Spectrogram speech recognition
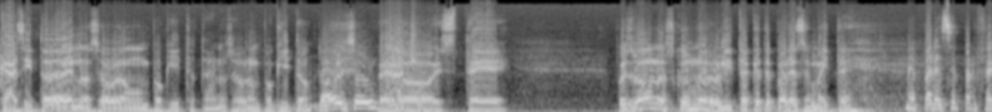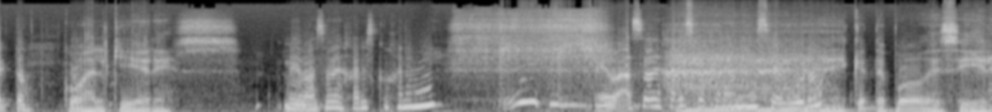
Casi, todavía nos sobra un poquito, todavía nos sobra un poquito. Todavía sobra un Pero cacho. este. Pues vámonos con una rolita. ¿Qué te parece, Maite? Me parece perfecto. ¿Cuál quieres? ¿Me vas a dejar escoger a mí? ¿Me vas a dejar escoger a mí, seguro? Ay, ¿Qué te puedo decir?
